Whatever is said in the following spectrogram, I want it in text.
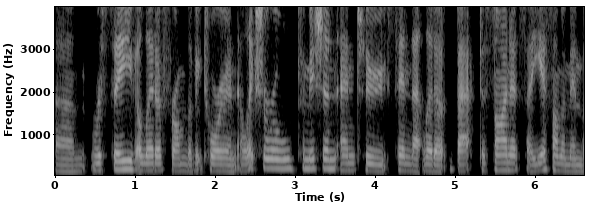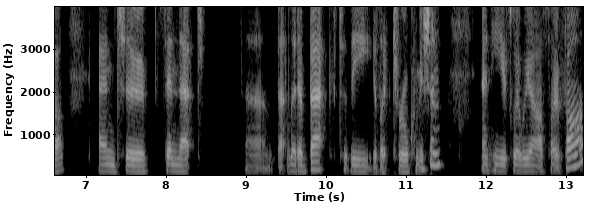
um, receive a letter from the Victorian Electoral Commission and to send that letter back to sign it, say, yes, I'm a member, and to send that, um, that letter back to the Electoral Commission. And here's where we are so far.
